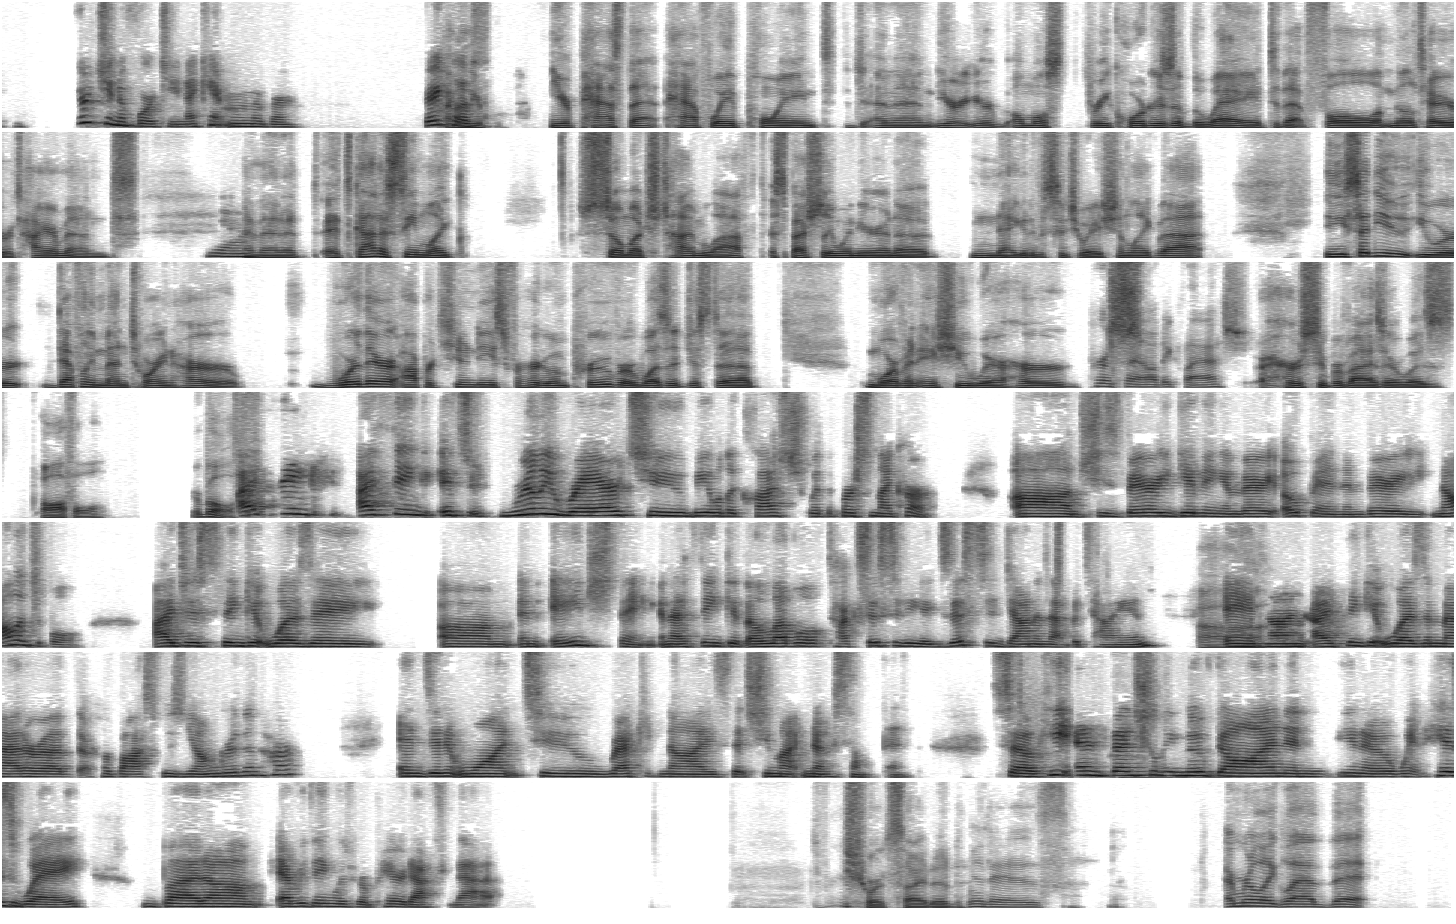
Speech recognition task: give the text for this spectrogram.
13 or 14 i can't remember. Very I mean, close. you're, you're past that halfway point and then you're you're almost three quarters of the way to that full military retirement. Yeah. And then it, it's got to seem like so much time left especially when you're in a negative situation like that and you said you you were definitely mentoring her were there opportunities for her to improve or was it just a more of an issue where her personality clash. her supervisor was awful or both I think I think it's really rare to be able to clash with a person like her. Um, she's very giving and very open and very knowledgeable. I just think it was a um, an age thing, and I think a level of toxicity existed down in that battalion. Uh, And I think it was a matter of that her boss was younger than her and didn't want to recognize that she might know something. So he eventually moved on and, you know, went his way, but um, everything was repaired after that. it's very short-sighted It is. I'm really glad that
